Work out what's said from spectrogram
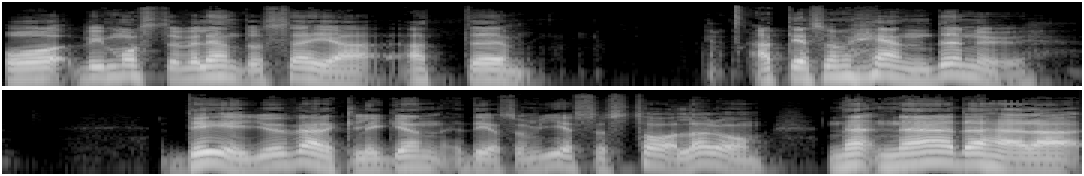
Och vi måste väl ändå säga att, eh, att det som händer nu, det är ju verkligen det som Jesus talar om. När, när det här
